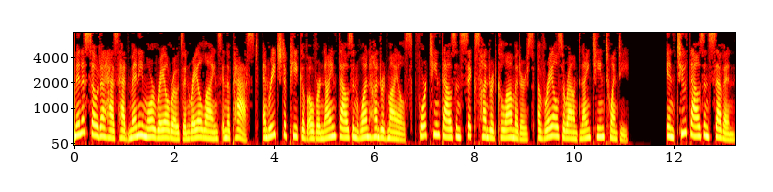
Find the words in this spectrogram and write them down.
Minnesota has had many more railroads and rail lines in the past, and reached a peak of over 9,100 miles 14,600 kilometers of rails around 1920. In 2007,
